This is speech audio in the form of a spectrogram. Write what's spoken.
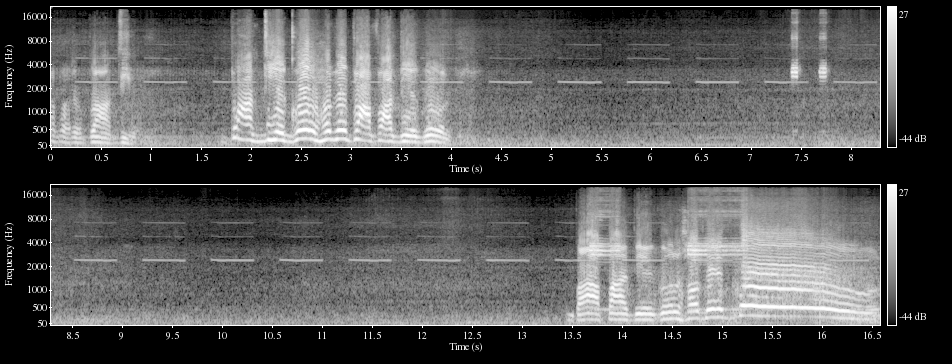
আবার বাঁ দিয়ে। বাঁ দিয়ে গোল হবে, বাঁ পা দিয়ে গোল। বাঁ পা দিয়ে গোল হবে, গোল।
